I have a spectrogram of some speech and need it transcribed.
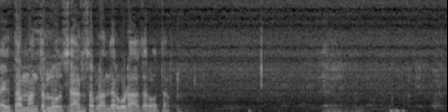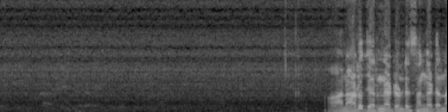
మిగతా మంత్రులు శాసనసభ్యులు అందరూ కూడా హాజరవుతారు. ఆనాడు జరిగినటువంటి సంఘటన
